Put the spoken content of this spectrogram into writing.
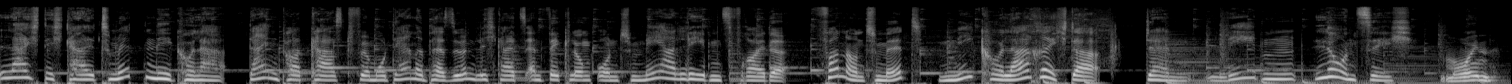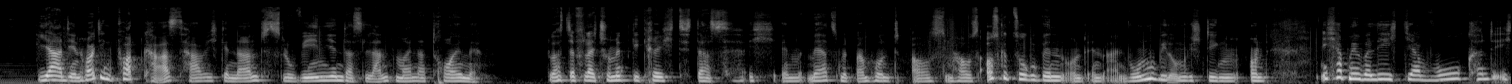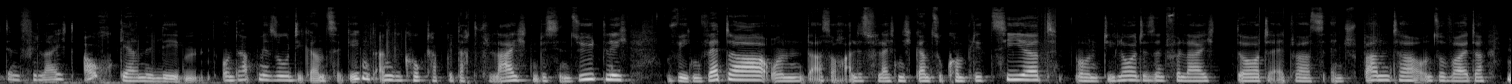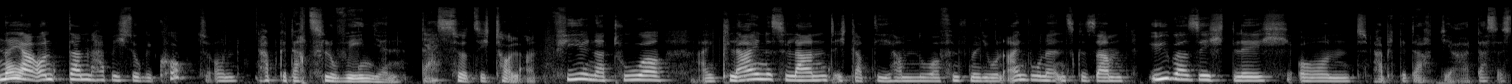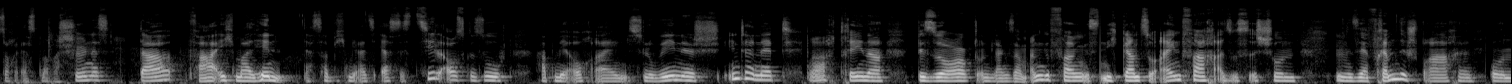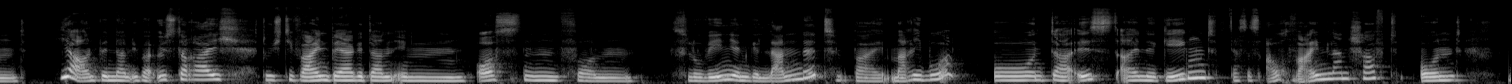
Leichtigkeit mit Nicola. Dein Podcast für moderne Persönlichkeitsentwicklung und mehr Lebensfreude. Von und mit Nicola Richter. Denn Leben lohnt sich. Moin. Ja, den heutigen Podcast habe ich genannt Slowenien, das Land meiner Träume. Du hast ja vielleicht schon mitgekriegt, dass ich im März mit meinem Hund aus dem Haus ausgezogen bin und in ein Wohnmobil umgestiegen. Und ich habe mir überlegt, ja, wo könnte ich denn vielleicht auch gerne leben? Und habe mir so die ganze Gegend angeguckt, habe gedacht, vielleicht ein bisschen südlich, wegen Wetter und da ist auch alles vielleicht nicht ganz so kompliziert und die Leute sind vielleicht dort etwas entspannter und so weiter. Naja, und dann habe ich so geguckt und habe gedacht, Slowenien, das hört sich toll an. Viel Natur, ein kleines Land. Ich glaube, die haben nur fünf Millionen Einwohner insgesamt. Übersichtlich und habe ich gedacht, ja, das ist doch erstmal was Schönes. Da fahre ich mal hin. Das habe ich mir als erstes Ziel ausgesucht, habe mir auch ein slowenisch Internet-Sprachtrainer besorgt und langsam angefangen. Ist nicht ganz so einfach, also es ist schon eine sehr fremde Sprache und ja, und bin dann über Österreich durch die Weinberge dann im Osten von Slowenien gelandet, bei Maribor. Und da ist eine Gegend, das ist auch Weinlandschaft. Und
